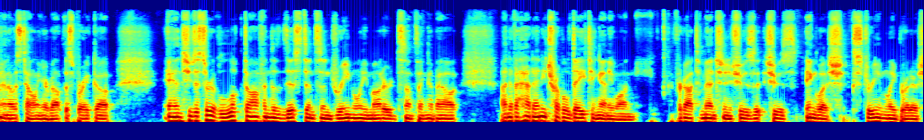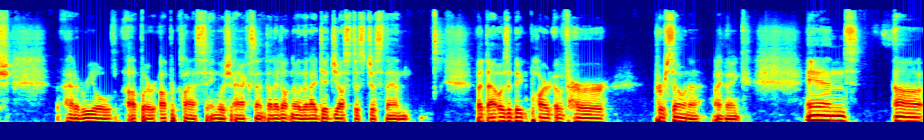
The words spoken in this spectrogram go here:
And I was telling her about this breakup. And she just sort of looked off into the distance and dreamily muttered something about, I never had any trouble dating anyone. I forgot to mention she was she was English, extremely British, had a real upper upper class English accent that I don't know that I did justice just then. But that was a big part of her persona, I think. And uh,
